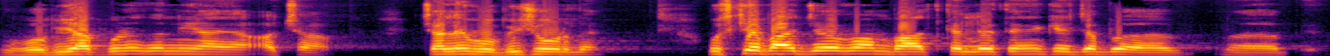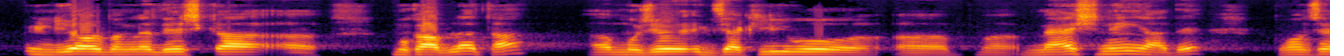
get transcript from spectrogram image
वो भी आपको नज़र नहीं आया। अच्छा चलें, वो भी छोड़ दें। उसके बाद जब हम बात कर लेते हैं कि जब इंडिया और बांग्लादेश का मुकाबला था मुझे एग्जैक्टली वो मैच नहीं याद है कौन से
